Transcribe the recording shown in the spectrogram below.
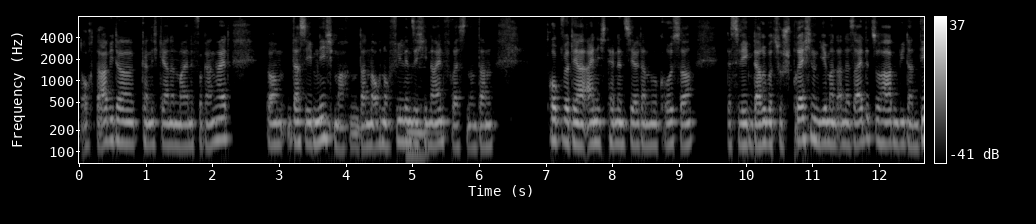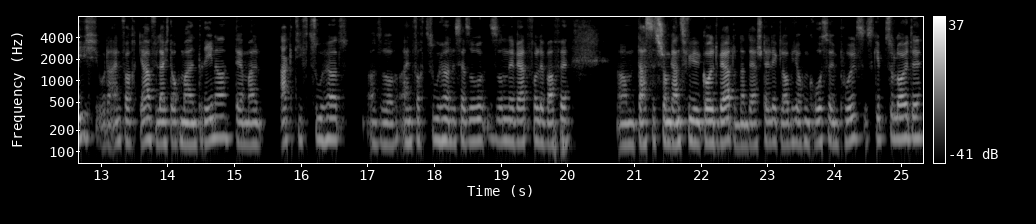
auch da wieder kann ich gerne in meine Vergangenheit, ähm, das eben nicht machen, dann auch noch viel in mhm. sich hineinfressen und dann Druck wird ja eigentlich tendenziell dann nur größer. Deswegen darüber zu sprechen und jemand an der Seite zu haben, wie dann dich oder einfach, ja, vielleicht auch mal ein Trainer, der mal aktiv zuhört. Also einfach zuhören ist ja so, so eine wertvolle Waffe. Ähm, das ist schon ganz viel Gold wert und an der Stelle, glaube ich, auch ein großer Impuls. Es gibt so Leute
